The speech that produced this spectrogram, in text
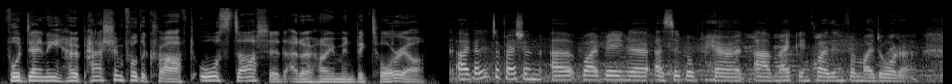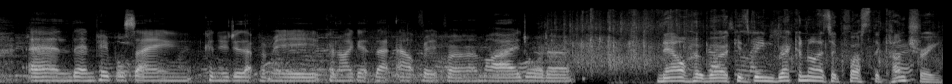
For Denni, her passion for the craft all started at her home in Victoria. I got into fashion uh, by being a, a single parent, uh, making clothing for my daughter, and then people saying, "Can you do that for me? Can I get that outfit for my daughter?" Now her work is being recognised across the country,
